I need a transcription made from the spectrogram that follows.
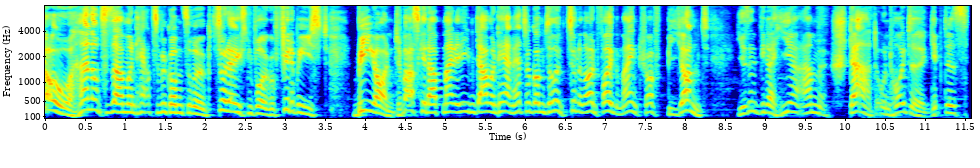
Yo, hallo zusammen und herzlich willkommen zurück zur nächsten Folge Feed the Beast Beyond. Was geht ab, meine lieben Damen und Herren? Herzlich willkommen zurück zu einer neuen Folge Minecraft Beyond. Wir sind wieder hier am Start und heute gibt es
